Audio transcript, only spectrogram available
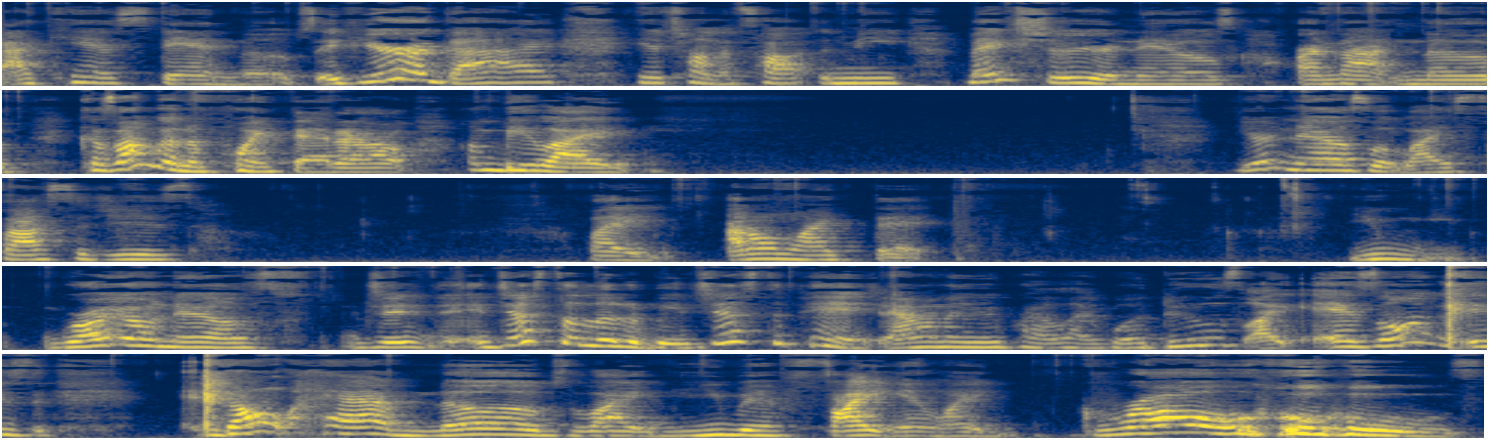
I can't stand nubs. If you're a guy, you're trying to talk to me, make sure your nails are not nub because I'm gonna point that out. I'm be like, your nails look like sausages. Like I don't like that you grow your nails just a little bit, just a pinch. I don't know, you're probably like, well, dudes, like, as long as don't have nubs like you've been fighting, like, gross.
